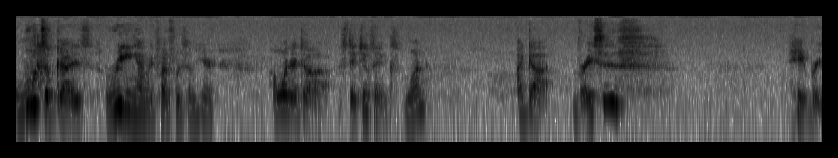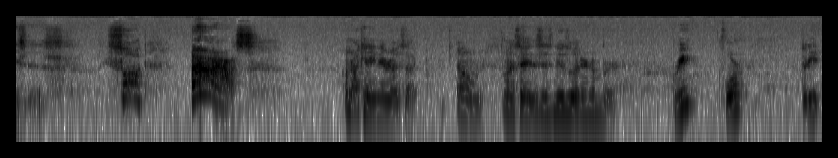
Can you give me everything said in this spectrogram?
What's up guys? Wreaking Havoc 547 here. I wanted to uh, two things. One, I got braces. Hate braces. Suck ass! I'm not kidding, they really suck. Um, I want to say this is newsletter number three, four, three,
